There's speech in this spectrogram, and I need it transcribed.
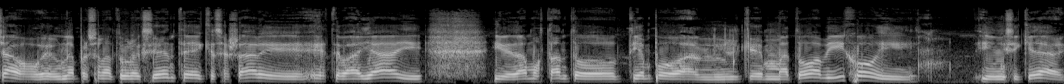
chao, eh, una persona tuvo un accidente, hay que cerrar, eh, este va allá y, le damos tanto tiempo al que mató a mi hijo y, ni siquiera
